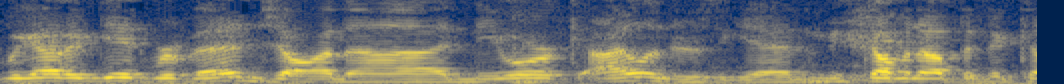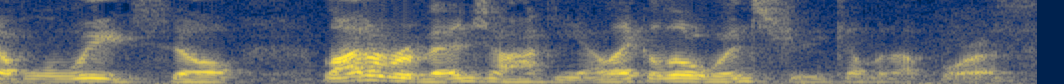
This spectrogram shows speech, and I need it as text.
we got to get revenge on uh, New York Islanders again coming up in a couple of weeks. So a lot of revenge hockey. I like a little win streak coming up for us.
